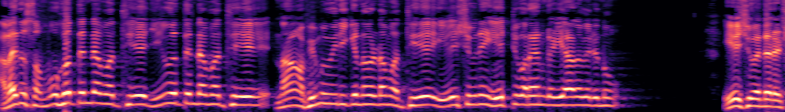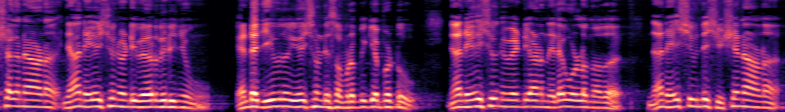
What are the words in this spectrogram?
അതായത് സമൂഹത്തിന്റെ മധ്യേ ജീവിതത്തിന്റെ മധ്യേ നാം അഭിമുഖീകരിക്കുന്നവരുടെ മധ്യേ യേശുവിനെ ഏറ്റുപറയാൻ കഴിയാതെ വരുന്നു. യേശു എന്റെ രക്ഷകനാണ്. ഞാൻ യേശുവിന് വേണ്ടി വേർതിരിഞ്ഞു. എന്റെ ജീവിതം യേശുവിന് സമർപ്പിക്കപ്പെട്ടു. ഞാൻ യേശുവിന് വേണ്ടിയാണ് നിലകൊള്ളുന്നത്. ഞാൻ യേശുവിന്റെ ശിഷ്യനാണ്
